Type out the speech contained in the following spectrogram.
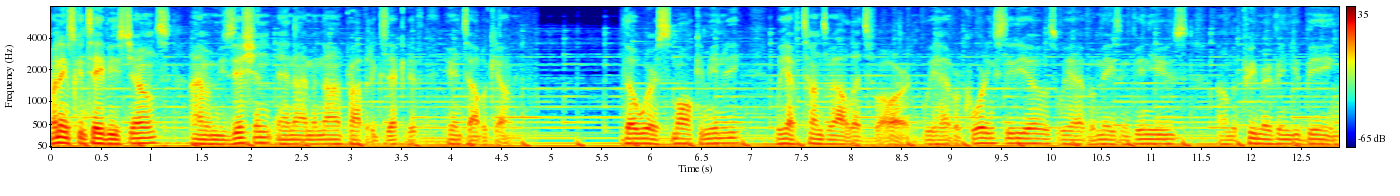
My name is Contavious Jones. I'm a musician and I'm a nonprofit executive here in Talbot County. Though we're a small community, we have tons of outlets for art. We have recording studios, we have amazing venues, um, the premier venue being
